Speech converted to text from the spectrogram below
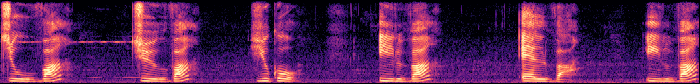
Tu vas, tu vas, you go. Il va, elle va. Il va,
